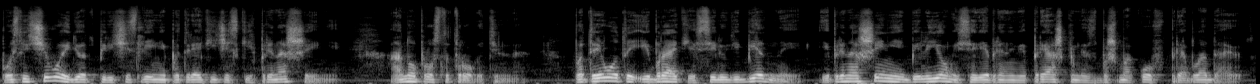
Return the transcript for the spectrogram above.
После чего идет перечисление патриотических приношений. Оно просто трогательно. Патриоты и братья все люди бедные, и приношения бельем и серебряными пряжками с башмаков преобладают.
